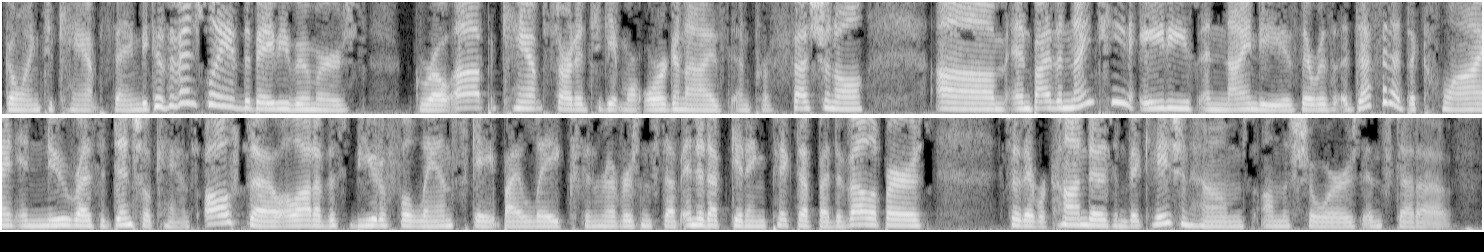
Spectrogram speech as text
going to camp thing because eventually the baby boomers grow up. Camp started to get more organized and professional. Um, and by the 1980s and 90s, there was a definite decline in new residential camps. Also, a lot of this beautiful landscape by lakes and rivers and stuff ended up getting picked up by developers. So there were condos and vacation homes on the shores instead of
